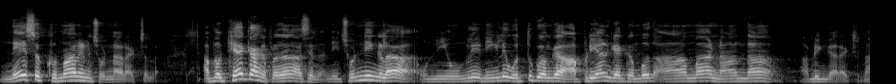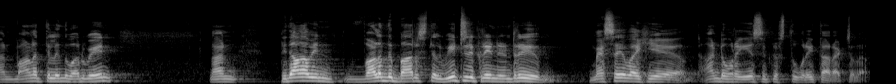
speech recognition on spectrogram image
நேச குமாரன் சொன்னார் ஆக்சுவலாக அப்போ கேட்காங்க பிரதான ஆசிரியர் நீ சொன்னீங்களா? நீ உங்களே நீங்களே ஒத்துக்கோங்க. அப்படியான்னு கேட்கும்போது ஆமாம் நான் தான் அப்படிங்கிறார் ஆக்சுவல் நான் வானத்திலிருந்து வருவேன். நான் பிதாவின் வலது பாரிசத்தில் வீற்றிருக்கிறேன் என்று மெசேவாகிய ஆண்டவரை இயேசு கிறிஸ்து உரைத்தார் ஆக்சுவலாக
